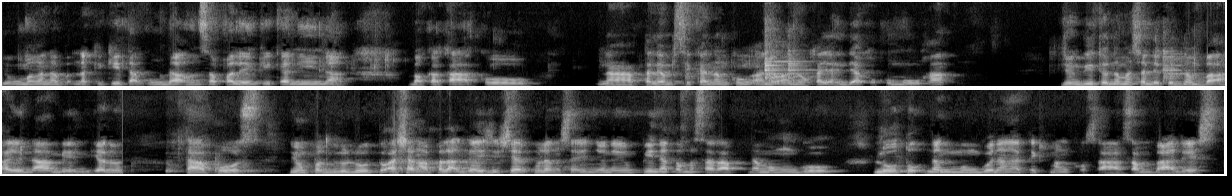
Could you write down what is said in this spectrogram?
Yung mga na- nakikita kong dahon sa palengke kanina, baka ka ako natalamsikan ng kung ano-ano, kaya hindi ako kumuha. Yung dito naman sa likod ng bahay namin, ganun. Tapos, yung pagluluto, ah siya nga pala guys, i-share ko lang sa inyo na yung pinakamasarap na munggo, luto ng munggo na natikman ko sa Sambales,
